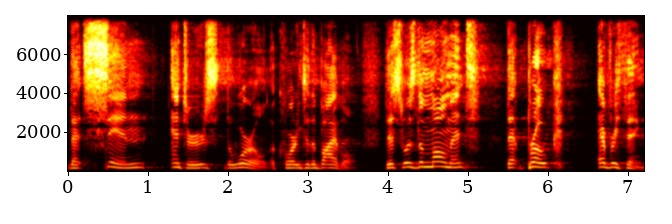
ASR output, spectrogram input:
that sin enters the world, according to the Bible. This was the moment that broke everything.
